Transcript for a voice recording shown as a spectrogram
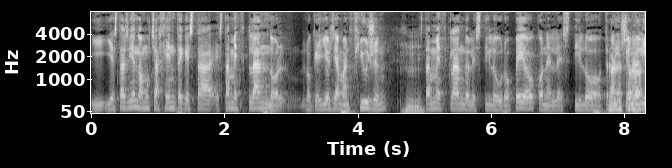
Y, y estás viendo a mucha gente que está, está mezclando lo que ellos llaman fusion, están mezclando el estilo europeo con el estilo Bueno, eso tradicional lo, lo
